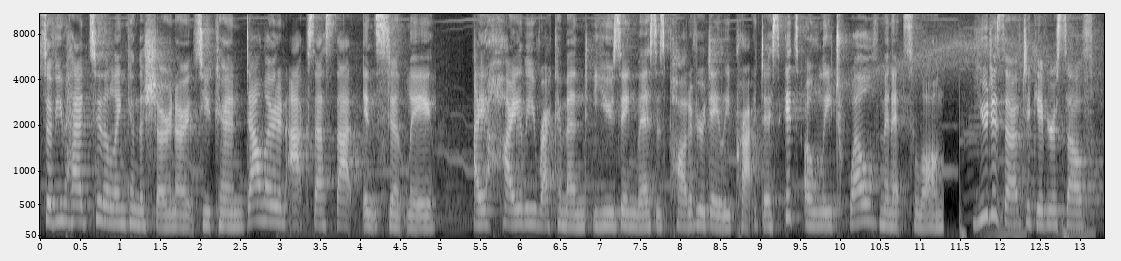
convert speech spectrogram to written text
So if you head to the link in the show notes, you can download and access that instantly. I highly recommend using this as part of your daily practice. It's only 12 minutes long. You deserve to give yourself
